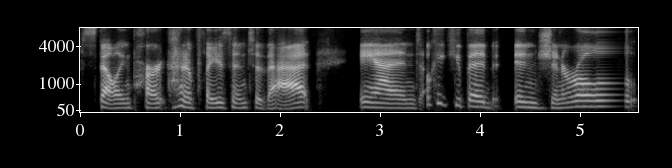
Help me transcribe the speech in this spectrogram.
spelling part kind of plays into that. And OkCupid in general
